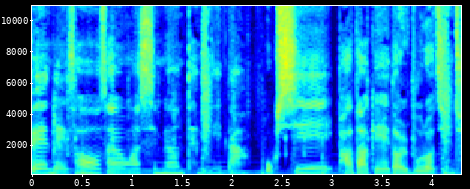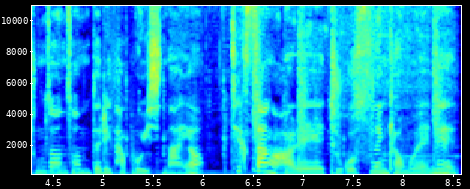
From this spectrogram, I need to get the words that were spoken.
빼내서 사용하시면 됩니다. 혹시 바닥에 널브러진 충전선들이 다 보이시나요? 책상 아래에 두고 쓰는 경우에는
